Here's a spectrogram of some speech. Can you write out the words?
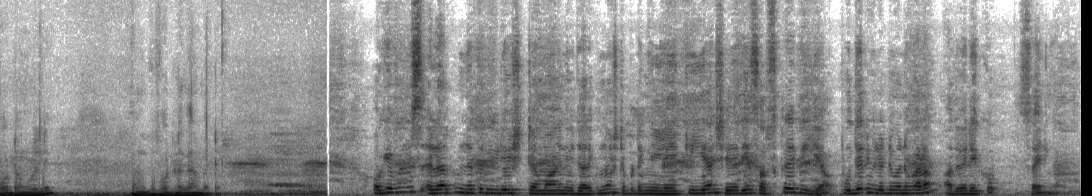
ഫോട്ടോ മുകളിൽ നമുക്ക് ഫോട്ടോ എടുക്കാൻ പറ്റും. ഓക്കെ ഫ്രണ്ട്സ് എല്ലാവർക്കും ഇന്നത്തെ വീഡിയോ ഇഷ്ടമാണെന്ന് വിചാരിക്കുന്നു. ഇഷ്ടപ്പെട്ടെങ്കിൽ ലൈക്ക് ചെയ്യുക ഷെയർ ചെയ്യുക സബ്സ്ക്രൈബ് ചെയ്യുക. പുതിയൊരു വീഡിയോ വേണം കാണാം. അതുവരേക്കും സൈനിങ്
